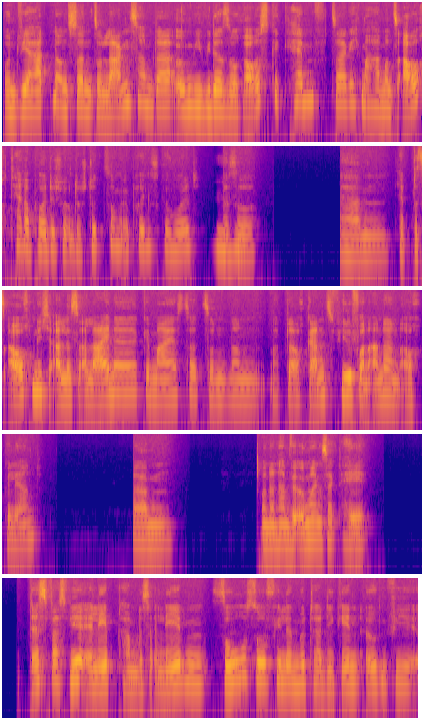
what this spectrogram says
Und wir hatten uns dann so langsam da irgendwie wieder so rausgekämpft, sage ich mal, haben uns auch therapeutische Unterstützung übrigens geholt. Mhm. Also ähm, ich habe das auch nicht alles alleine gemeistert, sondern habe da auch ganz viel von anderen auch gelernt. Ähm, und dann haben wir irgendwann gesagt, hey, das, was wir erlebt haben, das erleben so, so viele Mütter, die gehen irgendwie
